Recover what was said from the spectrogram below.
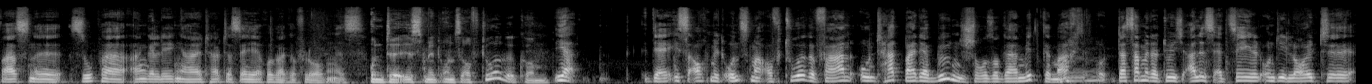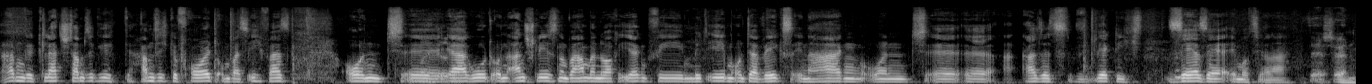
war es eine super Angelegenheit, halt, dass er hier rüber geflogen ist. Und er ist mit uns auf Tour gekommen. Ja, der ist auch mit uns mal auf Tour gefahren und hat bei der Bühnenshow sogar mitgemacht. Mhm. Das haben wir natürlich alles erzählt und die Leute haben geklatscht, haben, sie, haben sich gefreut um was ich was. Und äh, ja gut, und anschließend waren wir noch irgendwie mit ihm unterwegs in Hagen und äh, äh also es ist wirklich sehr, sehr emotional. Sehr schön.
